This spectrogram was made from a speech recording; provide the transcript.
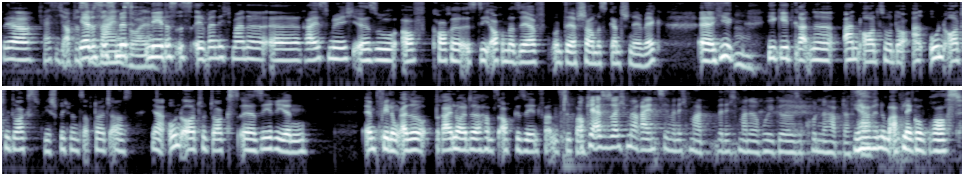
ja. Ich weiß nicht, ob das Ja, so das sein ist mit, soll. nee, das ist, äh, wenn ich meine äh, Reismilch äh, so aufkoche, ist die auch immer sehr, und der Schaum ist ganz schnell weg. Äh, hier, Mm. hier geht gerade eine unorthodo un- unorthodox, wie spricht man es auf Deutsch aus? Ja, unorthodox äh, Serienempfehlung. Also drei Leute haben es auch gesehen, fanden es super. Okay, also soll ich mal reinziehen, wenn ich mal, wenn ich mal eine ruhige Sekunde habe dafür? Ja, wenn du mal Ablenkung brauchst,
